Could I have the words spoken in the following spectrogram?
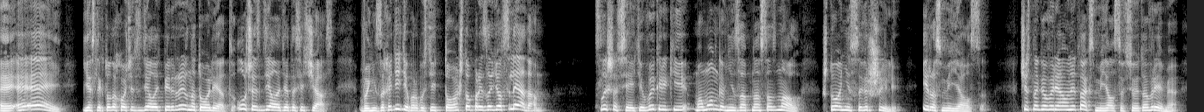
Эй-эй-эй, если кто-то хочет сделать перерыв на туалет, лучше сделать это сейчас. Вы не захотите пропустить то, что произойдет следом. Слыша все эти выкрики, Мамонга внезапно осознал, что они совершили, и рассмеялся. Честно говоря, он и так смеялся все это время –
